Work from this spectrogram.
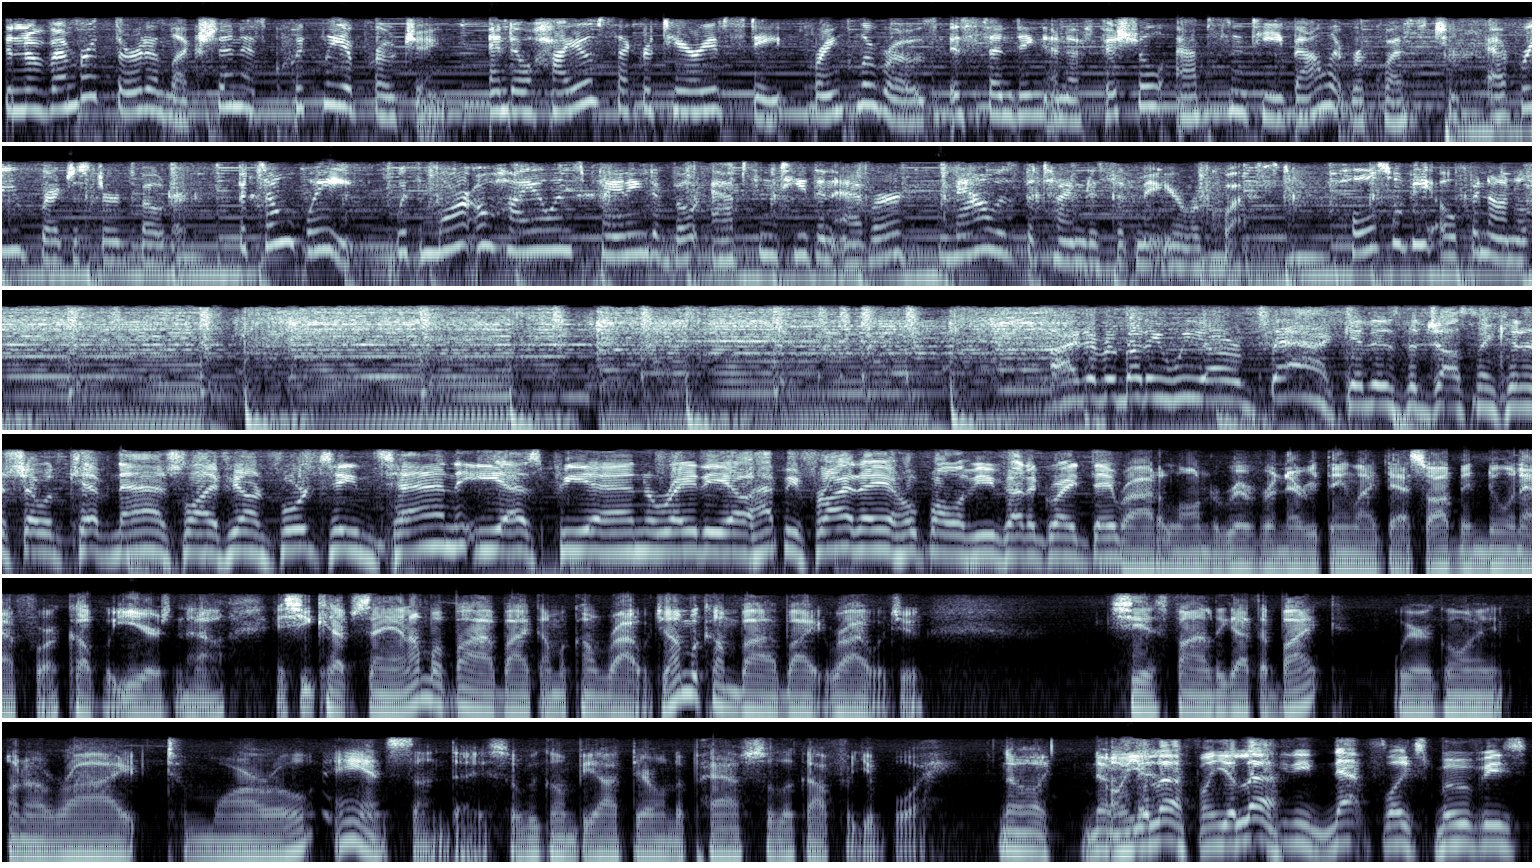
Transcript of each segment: The November 3rd election is quickly approaching, and Ohio Secretary of State Frank LaRose is sending an official absentee ballot request to every registered voter. But don't wait. With more Ohioans planning to vote absentee than ever, now is the time to submit your request. Polls will be open on right, everybody, we are back. It is the Justin Kinner Show with Kev Nash live here on 1410 ESPN Radio. Happy Friday. I hope all of you have had a great day. Ride along the river and everything like that. So I've been doing that for a couple years now. And she kept saying, I'm going to buy a bike. I'm going to come ride with you. I'm going to come buy a bike, ride with you. She has finally got the bike. We're going on a ride tomorrow and Sunday. So we're going to be out there on the path. So look out for your boy. No, like, no. On your left, on your left. You need Netflix movies.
